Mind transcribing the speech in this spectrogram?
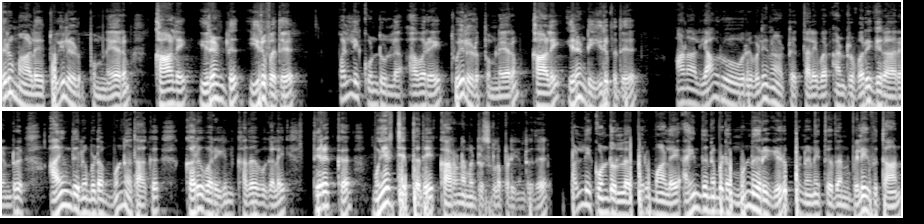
பெருமாளை துயில் எழுப்பும் நேரம் காலை இரண்டு இருபது. பள்ளி கொண்டுள்ள அவரை துயில் எழுப்பும் நேரம் காலை இரண்டு இருபது. ஆனால் யாரோ ஒரு வெளிநாட்டு தலைவர் அன்று வருகிறார் என்று ஐந்து நிமிடம் முன்னதாக கருவறையின் கதவுகளை திறக்க முயற்சித்ததே காரணம் என்று சொல்லப்படுகின்றது. பள்ளி கொண்டுள்ள பெருமாளை ஐந்து நிமிடம் முன்னேறி எழுப்ப நினைத்ததன் விளைவுதான்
